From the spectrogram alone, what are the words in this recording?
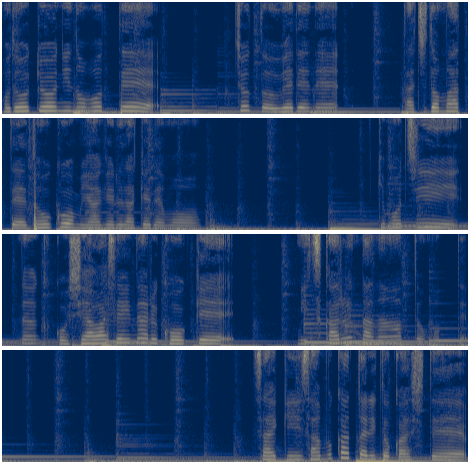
歩道橋に登ってちょっと上でね立ち止まって遠くを見上げるだけでも気持ちいいなんかこう幸せになる光景見つかるんだなって思って。最近寒かったりとかして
